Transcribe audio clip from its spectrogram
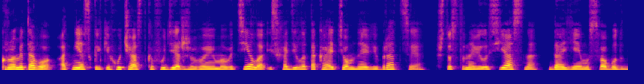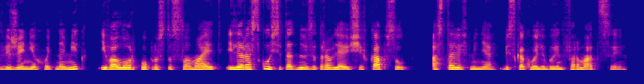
Кроме того, от нескольких участков удерживаемого тела исходила такая темная вибрация, что становилось ясно, дай я ему свободу движения хоть на миг, и Валор попросту сломает или раскусит одну из отравляющих капсул, оставив меня без какой-либо информации.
